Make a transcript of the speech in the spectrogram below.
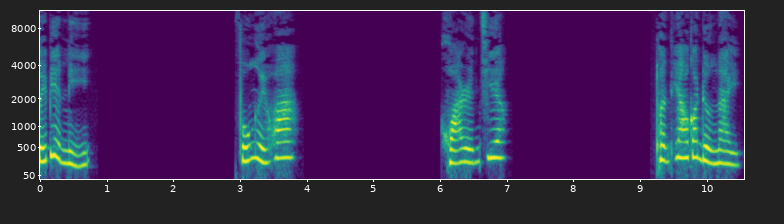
随便你。phố người Hoa. 华人街。thuận theo con đường này.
